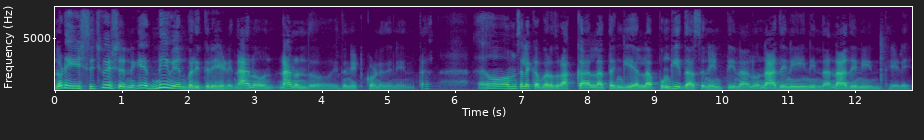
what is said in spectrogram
ನೋಡಿ, ಈ ಸಿಚುವೇಶನ್ನಿಗೆ ನೀವೇನು ಬರೀತೀರಿ ಹೇಳಿ. ನಾನು, ನಾನೊಂದು ಇದನ್ನು ಇಟ್ಕೊಂಡಿದ್ದೀನಿ ಅಂತ. ಹಂಸಲೇಖ ಬರೆದ್ರು, ಅಕ್ಕ ಅಲ್ಲ, ತಂಗಿ ಅಲ್ಲ, ಪುಂಗಿದಾಸನ ಹೆಂಡ್ತಿ ನಾನು, ನಾದಿನಿ, ನಿನ್ನ ನಾದಿನಿ ಅಂತೇಳಿ.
